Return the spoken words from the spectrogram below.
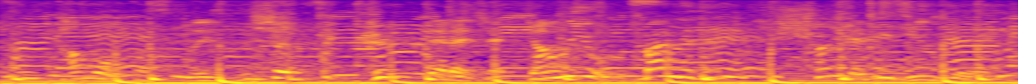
yazın tam ortasındayız. Dışarısı 40 derece. Yanıyoruz. Ben de dedim ki şöyle bir video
